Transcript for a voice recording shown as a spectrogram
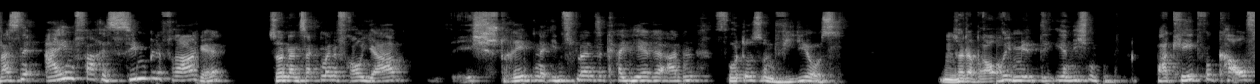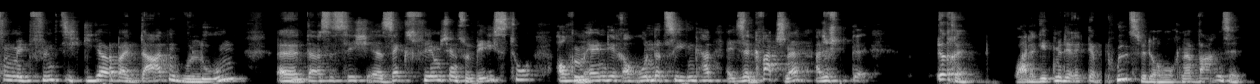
was eine einfache, simple Frage. Sondern sagt meine Frau, ja, ich strebe eine Influencer-Karriere an, Fotos und Videos. Mhm. So, da brauche ich mir ihr nicht ein Paket verkaufen mit 50 Gigabyte Datenvolumen, äh, mhm. dass es sich äh, sechs Filmchen, so wie ich es tue, auf dem mhm. Handy auch runterziehen kann. Ey, ist ja Quatsch, ne? Also äh, irre. Boah, da geht mir direkt der Puls wieder hoch, ne? Wahnsinn.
